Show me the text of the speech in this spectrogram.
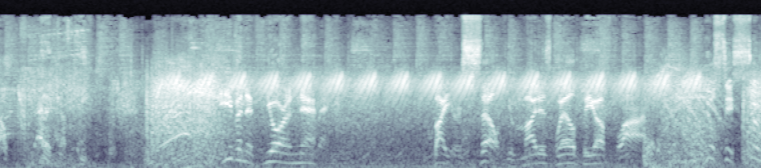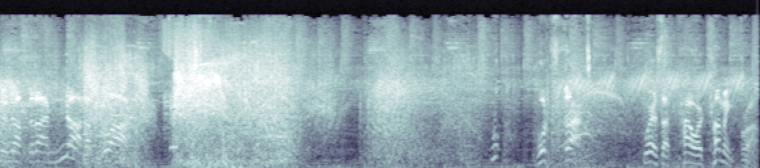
How pathetic of me. Even if you're a Namek, by yourself, you might as well be a fly. You'll see soon enough that I'm not a fly! What's that? Where's that power coming from?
